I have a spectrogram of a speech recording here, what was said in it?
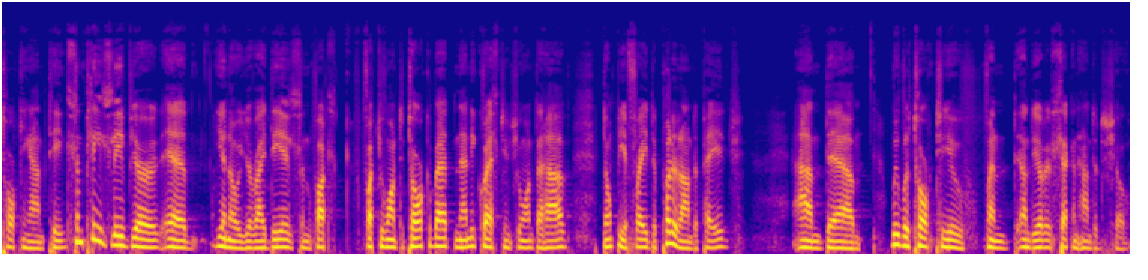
Talking Antiques. And please leave your, uh, you know, your ideas and what what you want to talk about and any questions you want to have. Don't be afraid to put it on the page, and um, we will talk to you when on the other second hand of the show.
